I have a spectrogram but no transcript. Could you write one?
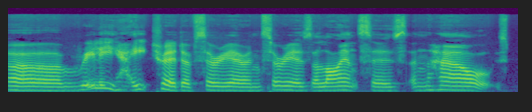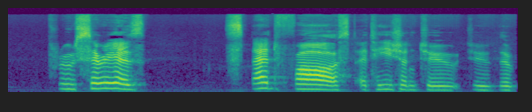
uh, really hatred of Syria and Syria's alliances, and how through Syria's steadfast adhesion to, to, the,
